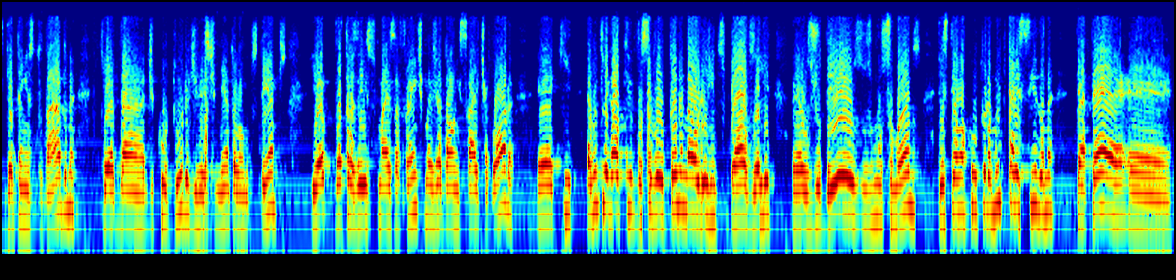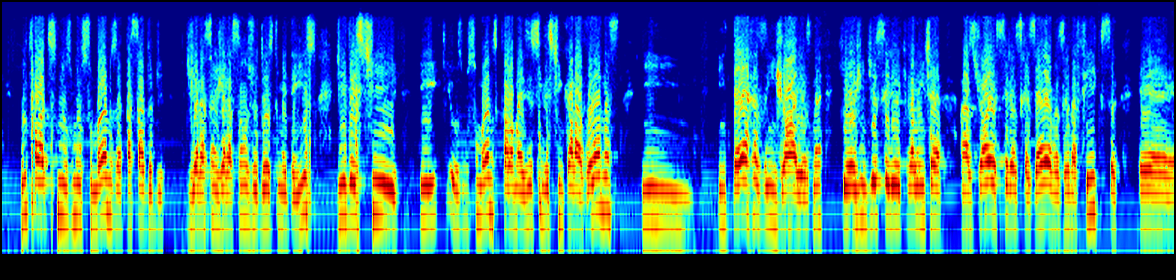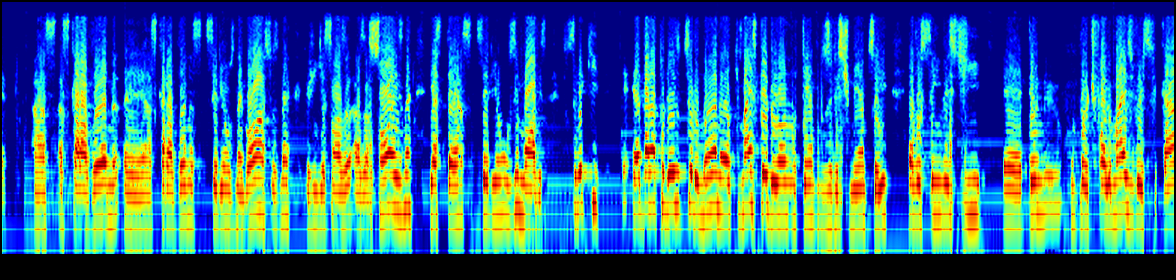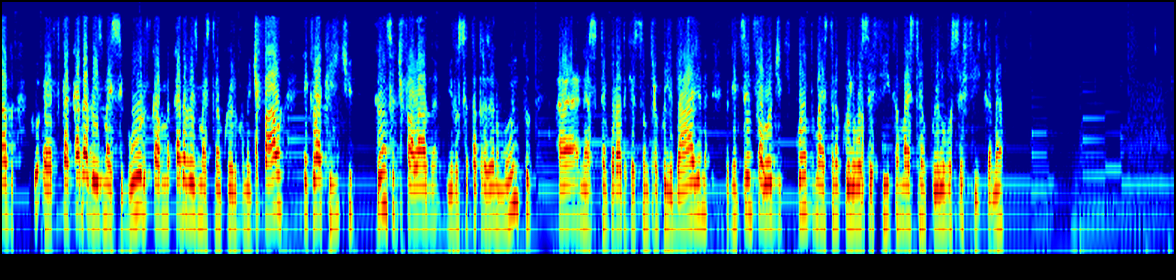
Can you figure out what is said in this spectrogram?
que eu tenho estudado, né, que é da, de cultura de investimento ao longo dos tempos, e eu vou trazer isso mais à frente, mas já dá um insight agora, é que é muito legal que você voltando na origem dos povos ali, é, os judeus, os muçulmanos, eles têm uma cultura muito parecida, né, tem até, é, muito falado isso nos muçulmanos, é passado de, de geração em geração, os judeus também têm isso, de investir, e os muçulmanos que falam mais isso, investir em caravanas, em, em terras, em joias, né? Que hoje em dia seria o equivalente às joias seriam as reservas, renda fixa, é, as, as, caravanas, é, as caravanas seriam os negócios, né? Que hoje em dia são as, as ações, né? E as terras seriam os imóveis. Você vê que é da natureza do ser humano, é o que mais perdurou no tempo dos investimentos aí, é você investir, é, ter um portfólio mais diversificado, é, ficar cada vez mais seguro, ficar cada vez mais tranquilo, como a gente fala. É claro que a gente cansa de falar, né? e você está trazendo muito uh, nessa temporada a questão de tranquilidade, né? É o que a gente sempre falou de que quanto mais tranquilo você fica, mais tranquilo você fica, né?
